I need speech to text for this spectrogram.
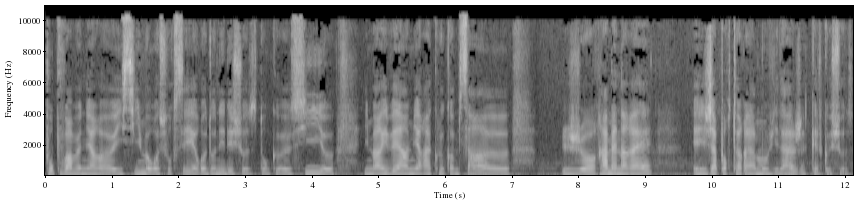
pour pouvoir venir euh, ici, me ressourcer et redonner des choses. Donc euh, si il m'arrivait un miracle comme ça, je ramènerais et j'apporterais à mon village quelque chose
